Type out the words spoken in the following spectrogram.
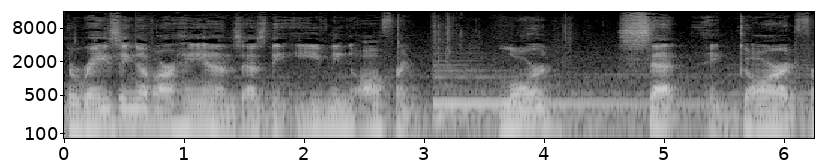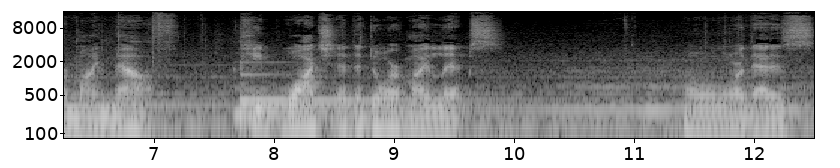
the raising of our hands as the evening offering. Lord, set a guard for my mouth. Keep watch at the door of my lips. Oh Lord, that is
